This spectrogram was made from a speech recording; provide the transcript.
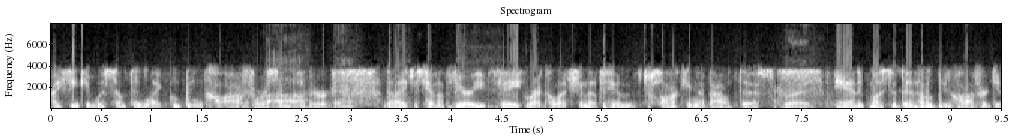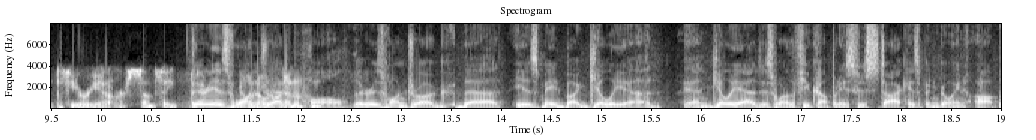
I think it was something like whooping cough or some uh, other. Yeah. But I just have a very vague recollection of him talking about this. Right. And it must have been whooping cough or diphtheria or something. There is one no, drug, no, Paul. There is one drug that is made by Gilead, and Gilead is one of the few companies whose stock has been going up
